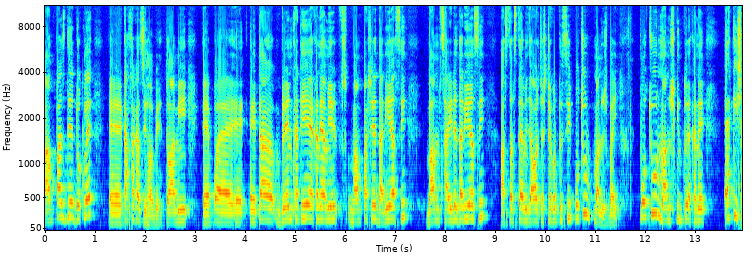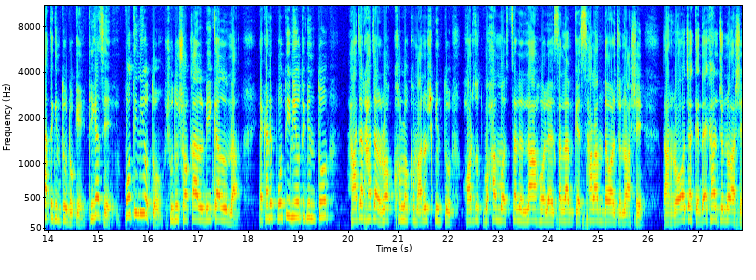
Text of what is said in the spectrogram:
বাম পাশ দিয়ে ঢুকলে কাছাকাছি হবে। তো আমি এটা ব্রেন খাটিয়ে এখানে আমি বাম পাশে দাঁড়িয়ে আছি, বাম সাইডে দাঁড়িয়ে আছি। আস্তে আস্তে আমি যাওয়ার চেষ্টা করতেছি। প্রচুর মানুষ ভাই, প্রচুর মানুষ কিন্তু এখানে একই সাথে কিন্তু ঢোকে, ঠিক আছে? প্রতিনিয়ত, শুধু সকাল, বিকাল না, এখানে প্রতিনিয়ত কিন্তু হাজার হাজার লক্ষ লক্ষ মানুষ কিন্তু হরজত মোহাম্মদ সাল্লাহ সাল্লামকে সালাম দেওয়ার জন্য আসে, তার রজাকে দেখার জন্য আসে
